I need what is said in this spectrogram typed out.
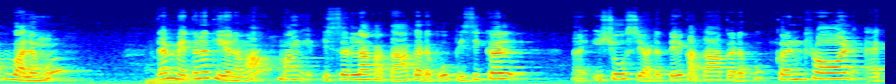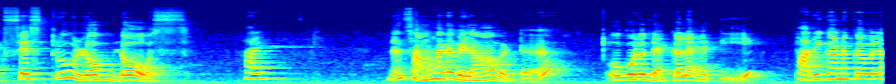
අපි බලමු. දැන් මෙතන තියෙනවා මම ඉස්සරලා කතා කරපු physical issues යටතේ කතා කරපු controlled access through locked doors. හරි. දැන් සමහර වෙලාවට ඕගොල්ලෝ දැකලා ඇති පරිගණකවල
